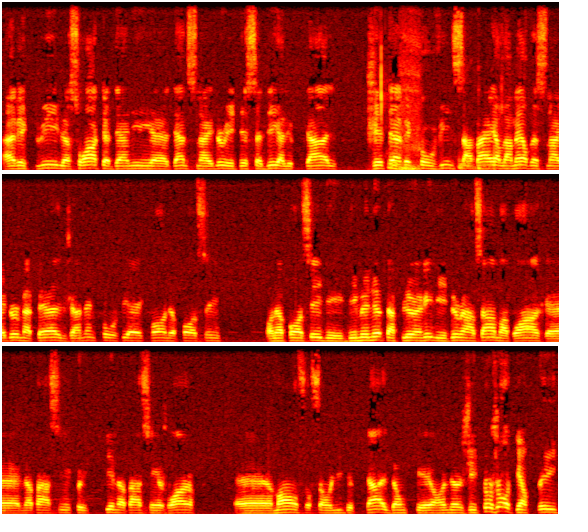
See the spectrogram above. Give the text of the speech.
avec lui le soir que Danny, euh, Dan Snyder est décédé à l'hôpital. J'étais avec Covey, sa mère, la mère de Snyder m'appelle. J'amène Covey avec moi. On a passé, on a passé des, des minutes à pleurer les deux ensemble à voir euh, notre ancien coéquipier, notre ancien joueur euh, mort sur son lit d'hôpital. Donc, euh, on a, j'ai toujours gardé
